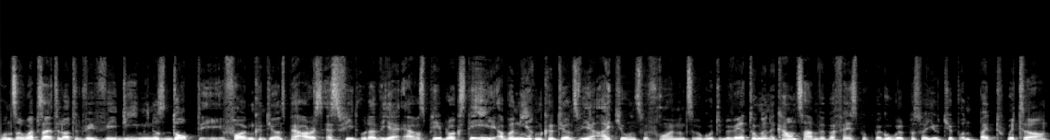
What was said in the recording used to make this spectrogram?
Unsere Webseite lautet www.die-dorp.de. Folgen könnt ihr uns per RSS-Feed oder via rspblogs.de. Abonnieren könnt ihr uns via iTunes. Wir freuen uns über gute Bewertungen. Accounts haben wir bei Facebook, bei Google, bei YouTube und bei Twitter.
